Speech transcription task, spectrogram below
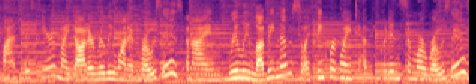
plants this year. My daughter really wanted roses and I'm really loving them, so I think we're going to put in some more roses.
